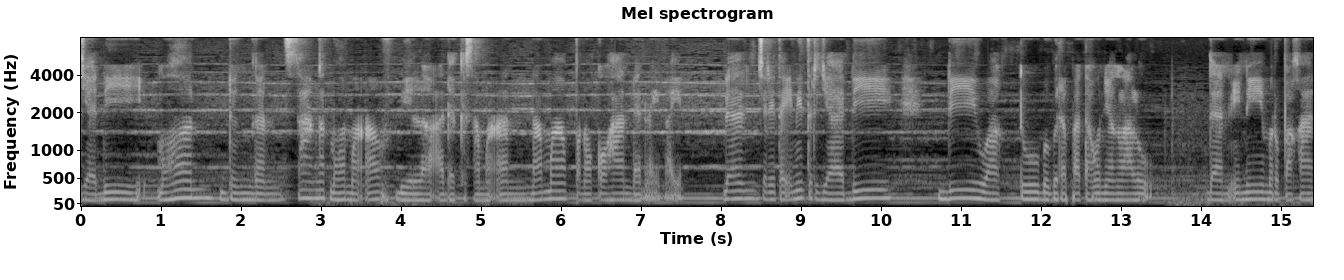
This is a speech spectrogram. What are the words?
Jadi mohon dengan sangat mohon maaf bila ada kesamaan nama, penokohan, dan lain-lain. Dan cerita ini terjadi di waktu beberapa tahun yang lalu. Dan ini merupakan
